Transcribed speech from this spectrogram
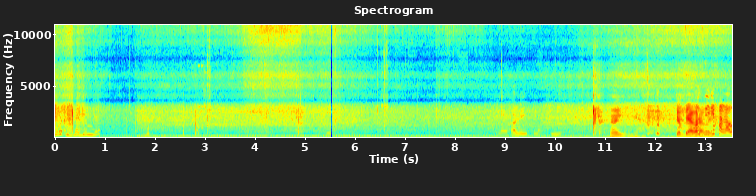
বহুত ইজ্জত দিম যে। আৰে কিয় বেয়া কথা কৈ খাৰাও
